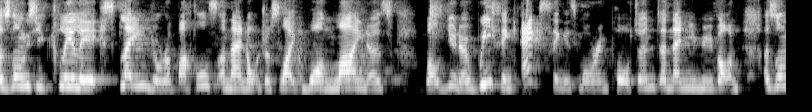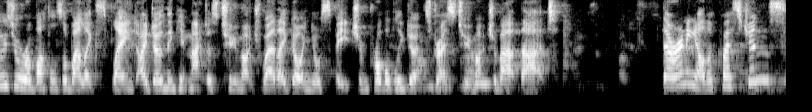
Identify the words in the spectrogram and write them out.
As long as you clearly explain your rebuttals and they're not just like one liners, well, you know, we think X thing is more important, and then you move on. As long as your rebuttals are well explained, I don't think it matters too much where they go in your speech, and probably don't stress too much about that. There are any other questions?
